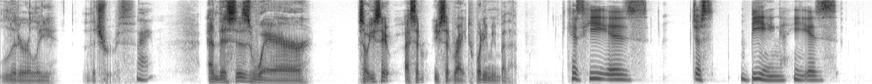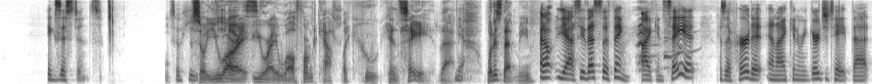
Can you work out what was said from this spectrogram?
literally the truth. Right. And this is where. So you say, I said, you said right. What do you mean by that? Because he is just being. He is existence. So he. so you he are a, you are a well-formed Catholic who can say that. Yeah. What does that mean? I don't. Yeah. See, that's the thing. I can say it because I've heard it and I can regurgitate that.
